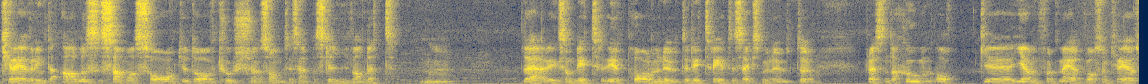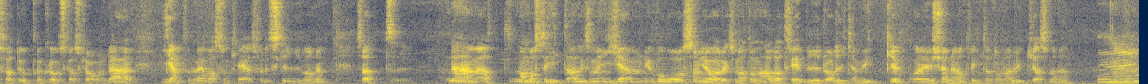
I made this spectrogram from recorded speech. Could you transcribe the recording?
kräver inte alls samma sak utav kursen som till exempel skrivandet. nej. Det är, liksom, det är ett par minuter, det är tre till sex minuter presentation och eh, jämfört med vad som krävs för att uppnå kunskapskraven där jämfört med vad som krävs för det skrivande. Så att det här med att man måste hitta liksom en jämn nivå som gör liksom att de alla tre bidrar lika mycket och det känner jag inte riktigt att de har lyckats med det. Mm. Mm.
